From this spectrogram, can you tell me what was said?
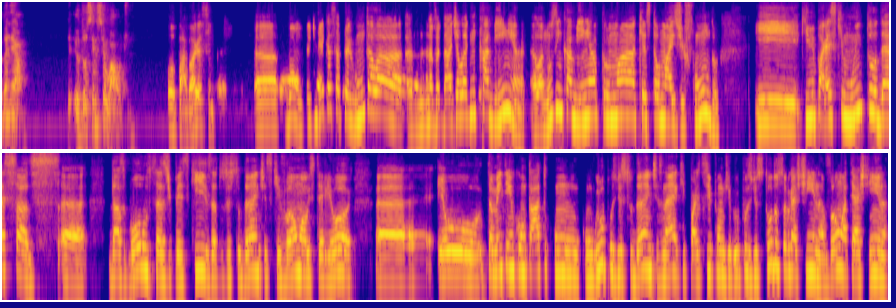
Daniel. Eu estou sem seu áudio. Opa, agora sim. Uh, bom, eu diria que essa pergunta, ela, na verdade, ela encaminha, ela nos encaminha para uma questão mais de fundo, e que me parece que muito dessas uh, das bolsas de pesquisa dos estudantes que vão ao exterior, uh, eu também tenho contato com, com grupos de estudantes, né, que participam de grupos de estudo sobre a China, vão até a China,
